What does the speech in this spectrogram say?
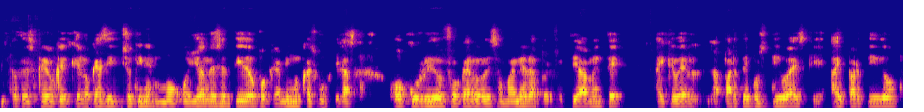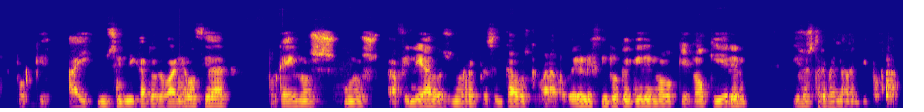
Entonces creo que, lo que has dicho tiene mogollón de sentido porque a mí nunca se me hubiera ocurrido enfocarlo de esa manera, pero efectivamente hay que ver, la parte positiva es que hay partido porque hay un sindicato que va a negociar, porque hay unos, unos afiliados, unos representados que van a poder elegir lo que quieren o lo que no quieren, y eso es tremendamente importante.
